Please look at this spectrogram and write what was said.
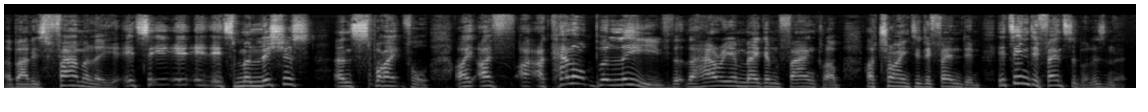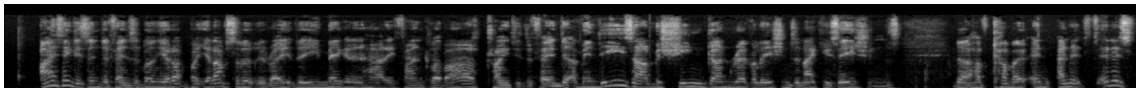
about his family. It's it, it, it's malicious and spiteful. I I've, I cannot believe that the Harry and Meghan fan club are trying to defend him. It's indefensible, isn't it? I think it's indefensible, you're, but you're absolutely right. The Meghan and Harry fan club are trying to defend it. I mean, these are machine gun revelations and accusations that have come out, and, and it's and it's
